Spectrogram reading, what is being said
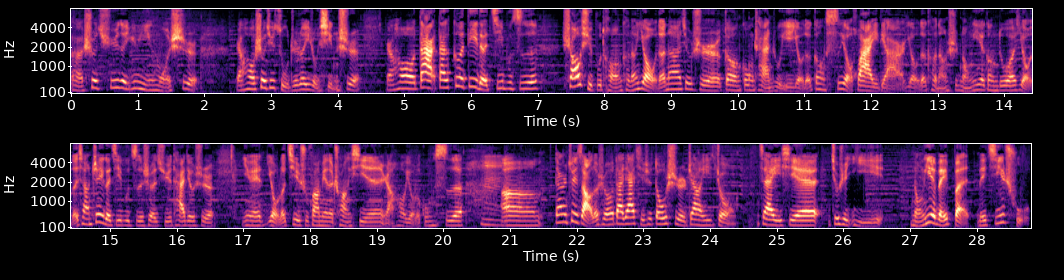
呃社区的运营模式，然后社区组织的一种形式。然后大大各地的基布兹稍许不同，可能有的呢就是更共产主义，有的更私有化一点儿，有的可能是农业更多，有的像这个基布兹社区，它就是因为有了技术方面的创新，然后有了公司，嗯但是最早的时候，大家其实都是这样一种在一些就是以农业为本为基础。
